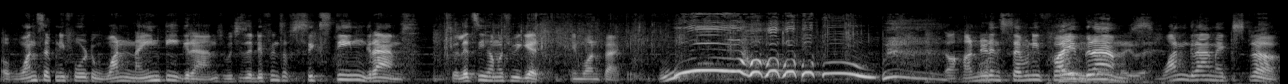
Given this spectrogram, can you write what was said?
of 174 to 190 grams, which is a difference of 16 grams. So let's see how much we get in one packet. Woo! 175 Tiny gram like grams, one gram extra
